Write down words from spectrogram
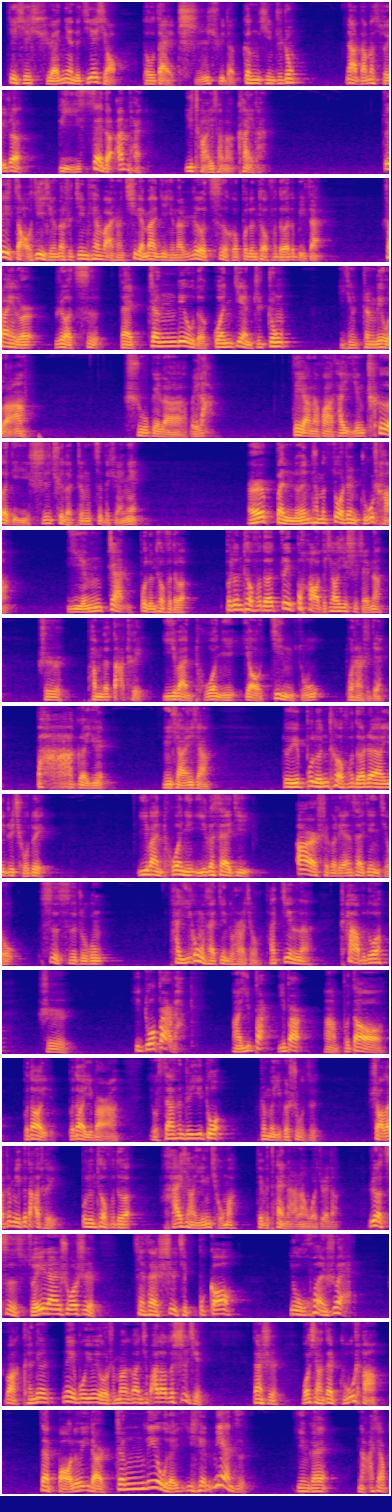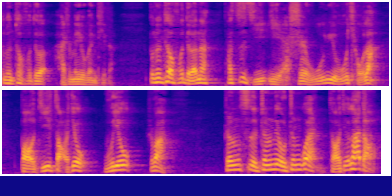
这些悬念的揭晓都在持续的更新之中。那咱们随着比赛的安排，一场一场的看一看。最早进行的是今天晚上七点半进行的热刺和布伦特福德的比赛，上一轮。热刺在争六的关键之中，已经争六了啊，输给了维拉。这样的话，他已经彻底失去了争四的悬念。而本轮他们坐镇主场迎战布伦特福德。布伦特福德最不好的消息是谁呢？是他们的大腿伊万托尼要禁足多长时间？八个月。你想一想，对于布伦特福德这样一支球队。伊万托尼一个赛季二十个联赛进球，四次助攻，他一共才进多少球？他进了差不多是一多半吧，啊，一半一半啊，不到不到不到一半啊，有三分之一多这么一个数字，少了这么一个大腿，布伦特福德还想赢球吗？这个太难了，我觉得。热刺虽然说是现在士气不高，又换帅。是吧？肯定内部又有什么乱七八糟的事情，但是我想在主场再保留一点争六的一些面子，应该拿下布伦特福德还是没有问题的。布伦特福德呢，他自己也是无欲无求了，保级早就无忧，是吧？争四、争六、争冠早就拉倒。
